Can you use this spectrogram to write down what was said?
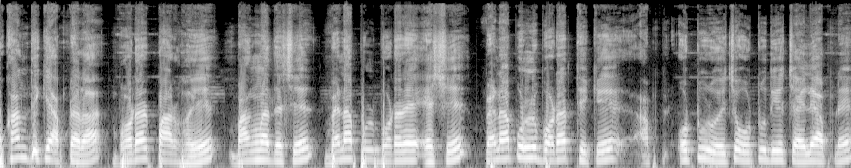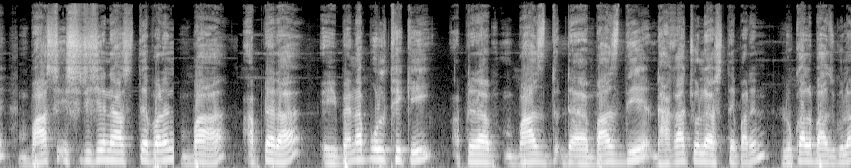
ওখান থেকে আপনারা বর্ডার পার হয়ে বাংলাদেশের বেনাপুল বর্ডারে এসে, বেনাপুল বর্ডার থেকে অটো রয়েছে, অটো দিয়ে চাইলে আপনি বাস স্টেশনে আসতে পারেন বা আপনারা এই বেনাপুল থেকেই আপনারা বাস বাস দিয়ে ঢাকা চলে আসতে পারেন, লোকাল বাসগুলো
